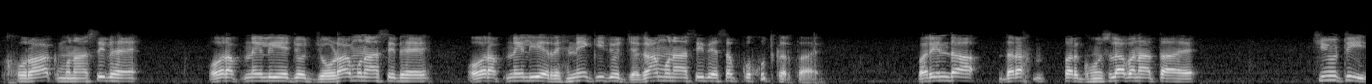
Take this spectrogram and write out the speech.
خوراک مناسب ہے اور اپنے لیے جو جوڑا مناسب ہے، اور اپنے لیے رہنے کی جو جگہ مناسب ہے، سب کو خود کرتا ہے۔ پرندہ درخت پر گھونسلہ بناتا ہے۔ چیونٹی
